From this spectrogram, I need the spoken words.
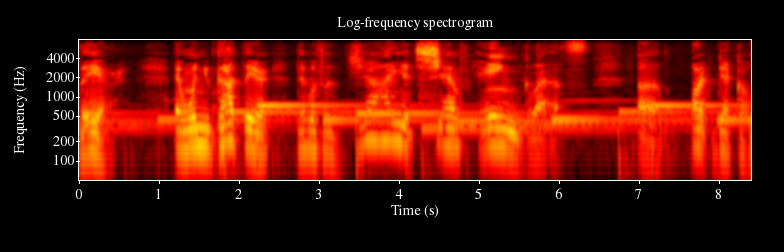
there. And when you got there, there was a giant champagne glass, uh, Art Deco.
